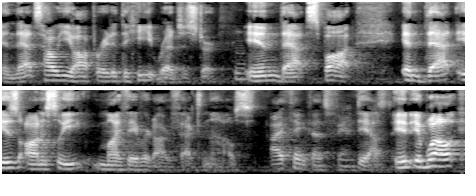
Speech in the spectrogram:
and that's how he operated the heat register in that spot. And that is honestly my favorite artifact in the house. I think that's fantastic. Yeah. It, it well,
